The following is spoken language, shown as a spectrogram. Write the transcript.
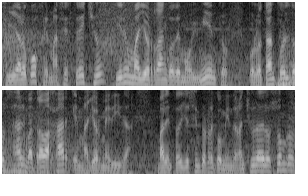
Si ella lo coge más estrecho, tiene un mayor rango de movimiento, por lo tanto el dorsal va a trabajar en mayor medida. Vale, entonces yo siempre recomiendo la anchura de los hombros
